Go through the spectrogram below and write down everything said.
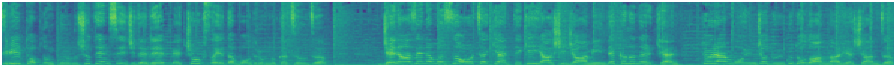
sivil toplum kuruluşu temsilcileri ve çok sayıda Bodrumlu katıldı. Cenaze namazı Ortakent'teki Yahşi Camii'nde kılınırken tören boyunca duygu dolu anlar yaşandı.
